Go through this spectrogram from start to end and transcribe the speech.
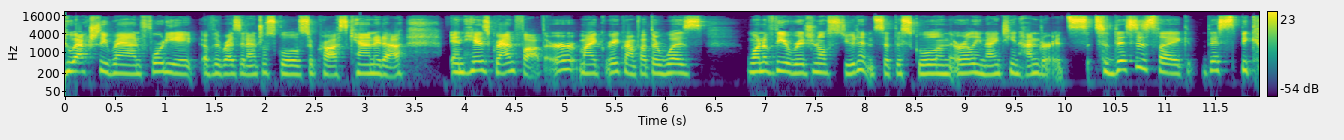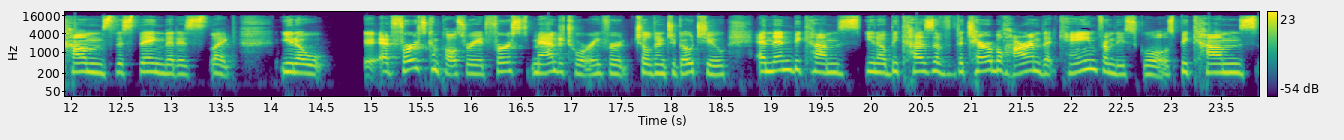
who actually ran 48 of the residential schools across canada. And his grandfather my great grandfather was one of the original students at the school in the early 1900s. So this is like, this becomes this thing that is like, you know, at first compulsory, at first mandatory for children to go to, and then becomes, you know, because of the terrible harm that came from these schools, becomes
